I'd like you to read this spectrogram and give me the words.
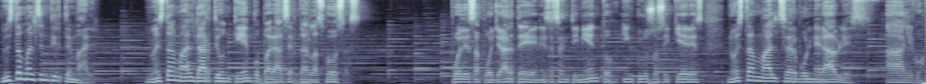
No está mal sentirte mal. No está mal darte un tiempo para aceptar las cosas. Puedes apoyarte en ese sentimiento, incluso si quieres. No está mal ser vulnerables a algo.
